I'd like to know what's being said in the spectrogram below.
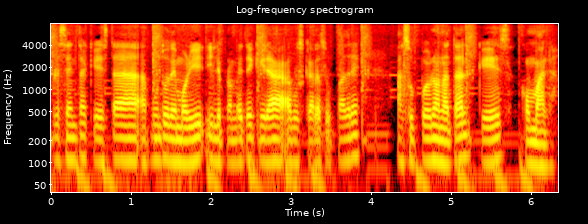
presenta que está a punto de morir y le promete que irá a buscar a su padre a su pueblo natal que es Comala.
